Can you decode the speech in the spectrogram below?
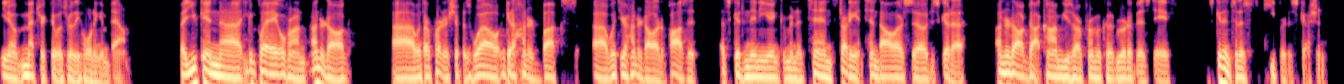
you know metric that was really holding him down. But you can uh, you can play over on Underdog uh, with our partnership as well and get a hundred bucks uh, with your hundred dollar deposit. That's good in any increment of ten, starting at ten dollars. So just go to underdog.com, use our promo code RotoViz Dave let's get into this keeper discussion.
